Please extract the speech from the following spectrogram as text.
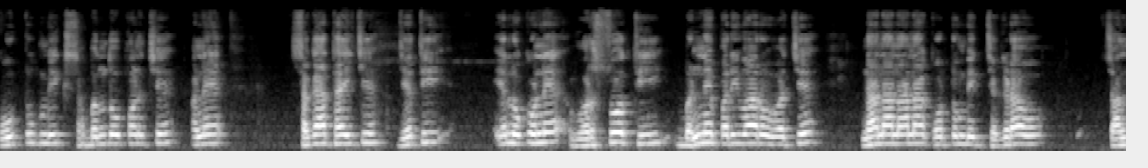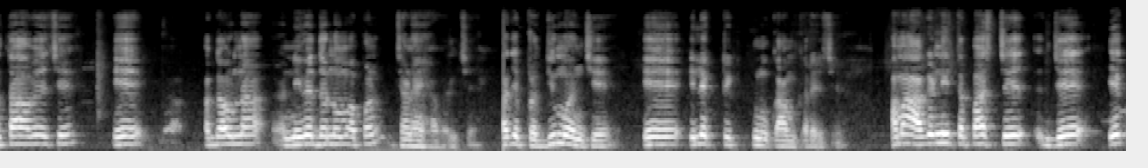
કૌટુંબિક સંબંધો પણ છે અને સગા થાય છે, જેથી એ લોકોને વર્ષોથી બંને પરિવારો વચ્ચે નાના નાના કૌટુંબિક ઝઘડાઓ ચાલતા આવે છે. એ અગાઉના નિવેદનોમાં પણ જણાઈ આવેલ છે. આ જે પ્રદ્યુમન છે, એ ઇલેક્ટ્રિકનું કામ કરે છે. આમાં આગળની તપાસ છે જે એક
